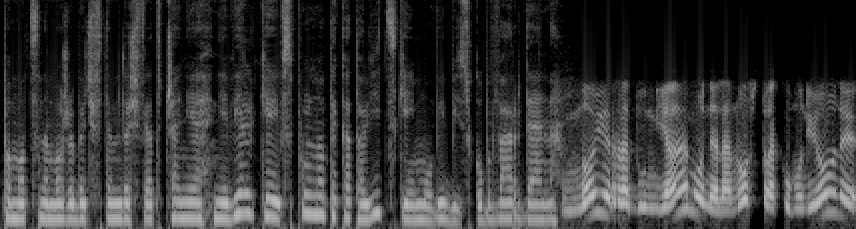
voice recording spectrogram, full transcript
Pomocne może być w tym doświadczenie niewielkiej wspólnoty katolickiej, mówi biskup Warden. Unione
